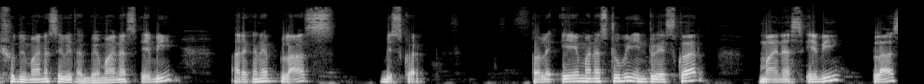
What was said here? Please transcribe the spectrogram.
শুধু মাইনাস এ বি থাকবে মাইনাস এ বি আর এখানে প্লাস বি স্কোয়ার তাহলে a minus two b into a square minus a b plus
